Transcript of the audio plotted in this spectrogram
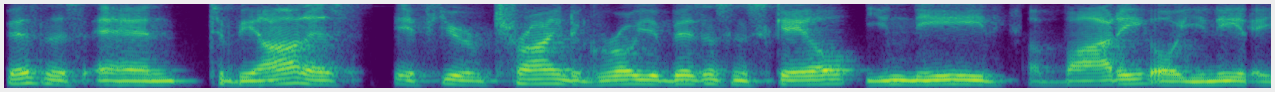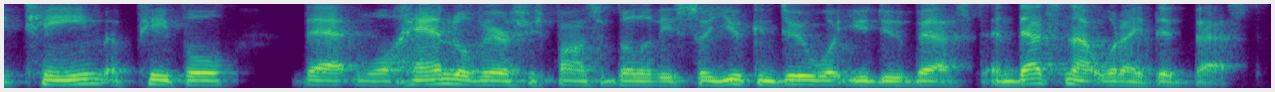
business. And to be honest, if you're trying to grow your business and scale, you need a body or you need a team of people that will handle various responsibilities so you can do what you do best. And that's not what I did best.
